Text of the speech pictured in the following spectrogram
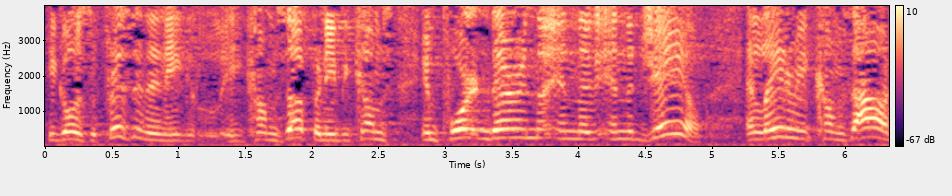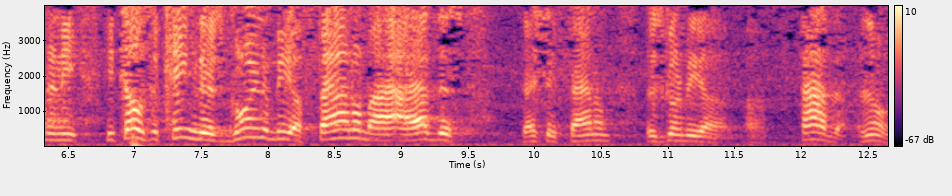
he goes to prison and he, he comes up and he becomes important there in the, in, the, in the jail. And later he comes out and he, he tells the king there's going to be a phantom. I, I have this, did I say phantom? There's going to be a, a fathom. No,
